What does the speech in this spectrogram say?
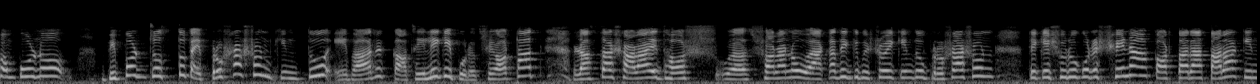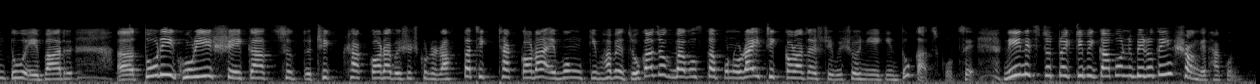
সম্পূর্ণ বিপর্যস্ত, তাই প্রশাসন কিন্তু এবার কাজে লেগে পড়েছে। অর্থাৎ রাস্তা সারায় ধস সরানো একাধিক বিষয়ে কিন্তু প্রশাসন থেকে শুরু করে সেনা কর্তারা, তারা কিন্তু এবার তড়ি ঘড়ি সেই কাজ ঠিকঠাক করা, বিশেষ করে রাস্তা ঠিকঠাক করা এবং কীভাবে যোগাযোগ ব্যবস্থা পুনরায় ঠিক করা যায় সে বিষয় নিয়ে কিন্তু কাজ করছে। নিয়ে নিচ্ছি ছোট্ট একটি বিজ্ঞাপন বিরতির সঙ্গে থাকুন।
